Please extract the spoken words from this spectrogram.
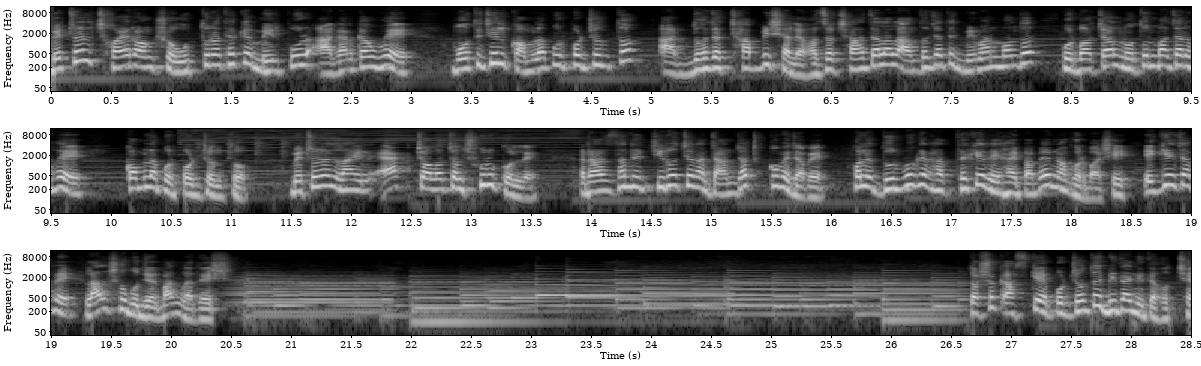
মেট্রো রেল ছয়ের অংশ উত্তরা থেকে মিরপুর আগারগাঁও হয়ে মতিঝিল কমলাপুর পর্যন্ত আর দু সালে হজরত শাহজালাল আন্তর্জাতিক বিমানবন্দর পূর্বাচল নতুন বাজার হয়ে কমলাপুর পর্যন্ত। মেট্রো রেল লাইন এক চলাচল শুরু করলে রাজধানীর চিরচেনা যানজট কমে যাবে, ফলে দুর্ভোগের হাত থেকে রেহাই পাবে নগরবাসী। এগিয়ে যাবে লাল সবুজের বাংলাদেশ। দর্শক, আজকে এ পর্যন্তই বিদায় নিতে হচ্ছে।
